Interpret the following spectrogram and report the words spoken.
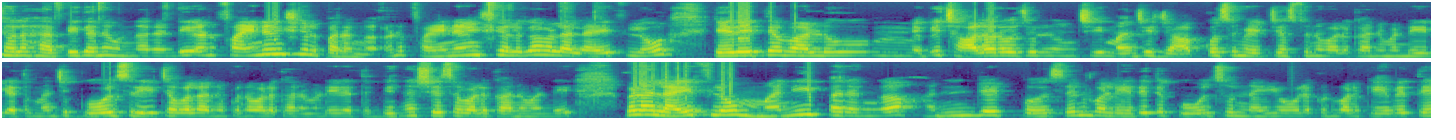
చాలా హ్యాపీగానే ఉన్నారండి. అండ్ ఫైనాన్షియల్ పరంగా అంటే ఫైనాన్షియల్గా వాళ్ళ లైఫ్లో ఏదైతే వాళ్ళు మేబీ చాలా రోజుల నుంచి మంచి జాబ్ కోసం వెయిట్ చేస్తున్న వాళ్ళు కానివ్వండి లేకపోతే మంచి గోల్స్ రీచ్ అవ్వాలనుకున్న వాళ్ళు కానివ్వండి లేకపోతే బిజినెస్ చేసే వాళ్ళు కానివ్వండి వాళ్ళ లైఫ్లో మనీ పరంగా హండ్రెడ్ పర్సెంట్ వాళ్ళు ఏదైతే గోల్స్ ఉన్నాయో లేకపోతే వాళ్ళకి ఏవైతే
